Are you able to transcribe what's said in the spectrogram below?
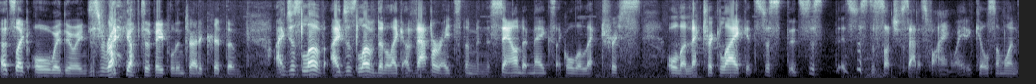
That's like all we're doing. Just running up to people and trying to crit them. I just love, I just love that it like evaporates them and the sound it makes, like all electric, all electric-like. It's just, it's just, it's just a, such a satisfying way to kill someone.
